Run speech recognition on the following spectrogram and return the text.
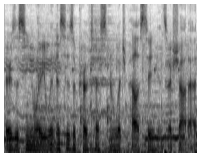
there is a scene where he witnesses a protest in which Palestinians are shot at.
